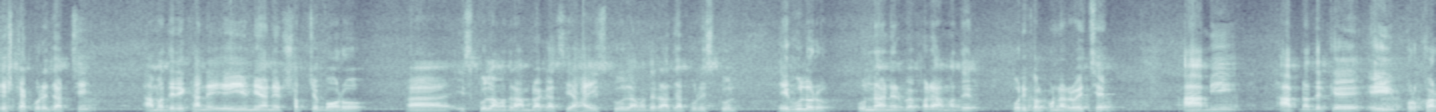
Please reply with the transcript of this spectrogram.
চেষ্টা করে যাচ্ছি। আমাদের এখানে এই ইউনিয়নের সবচেয়ে বড় স্কুল আমাদের আমরাগাছিয়া হাই স্কুল, আমাদের রাজাপুর স্কুল, এগুলোরও উন্নয়নের ব্যাপারে আমাদের পরিকল্পনা রয়েছে। আমি আপনাদেরকে এই প্রখর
